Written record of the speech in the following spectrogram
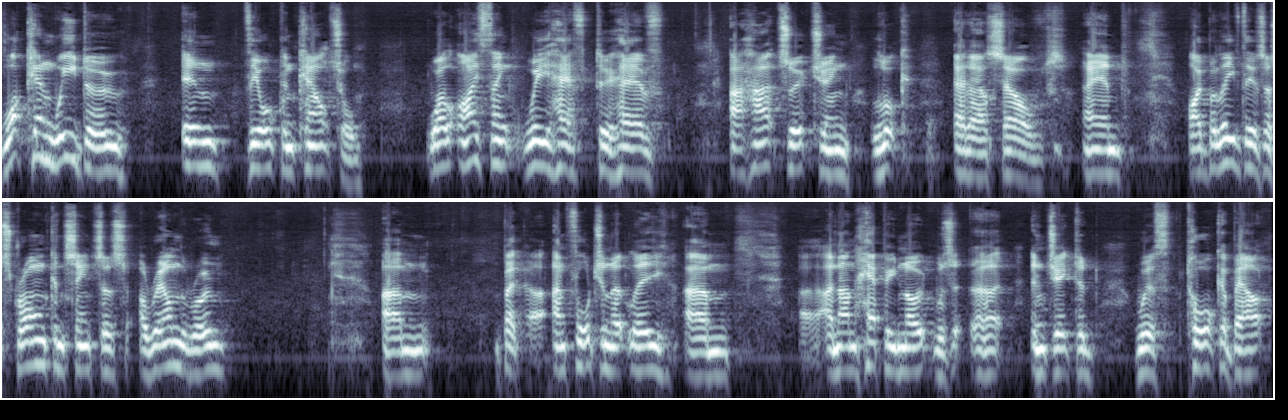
what can we do in the Auckland Council? Well, I think we have to have a heart-searching look at ourselves. And I believe there's a strong consensus around the room. Um, but uh, unfortunately, um, uh, an unhappy note was uh, injected with talk about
